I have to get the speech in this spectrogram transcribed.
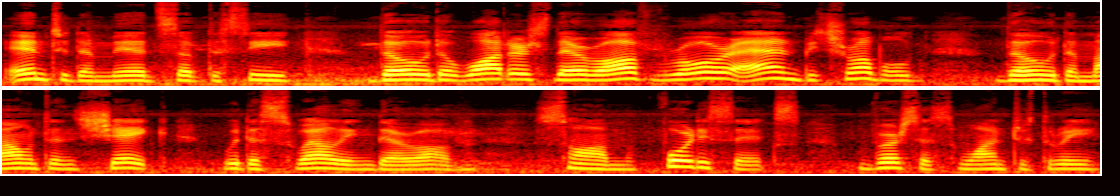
into the midst of the sea, though the waters thereof roar and be troubled, though the mountains shake with the swelling thereof. Psalm 46, verses 1 to 3.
